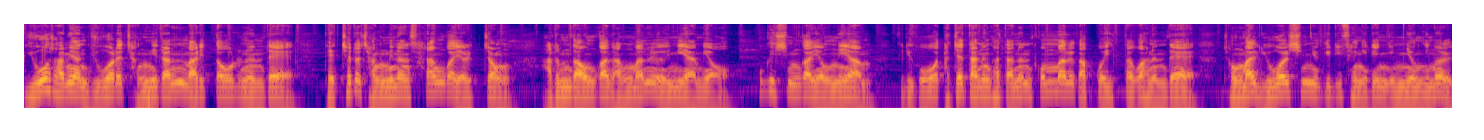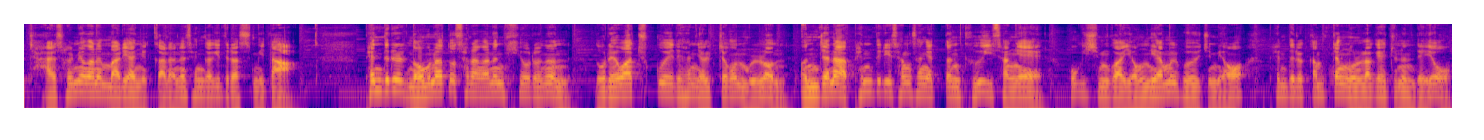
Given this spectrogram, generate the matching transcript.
6월 하면 6월의 장미라는 말이 떠오르는데 대체로 장미는 사랑과 열정, 아름다움과 낭만을 의미하며 호기심과 영리함, 그리고 다재다능하다는 꽃말을 갖고 있다고 하는데 정말 6월 16일이 생일인 임영님을 잘 설명하는 말이 아닐까라는 생각이 들었습니다. 팬들을 너무나도 사랑하는 히어로는 노래와 축구에 대한 열정은 물론 언제나 팬들이 상상했던 그 이상의 호기심과 영리함을 보여주며 팬들을 깜짝 놀라게 해주는데요.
